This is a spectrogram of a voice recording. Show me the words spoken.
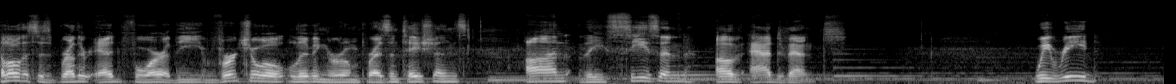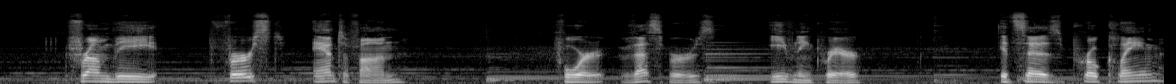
Hello, this is Brother Ed for the virtual living room presentations on the season of Advent. We read from the first antiphon for Vespers evening prayer. It says, Proclaim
